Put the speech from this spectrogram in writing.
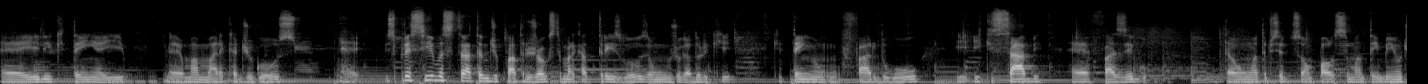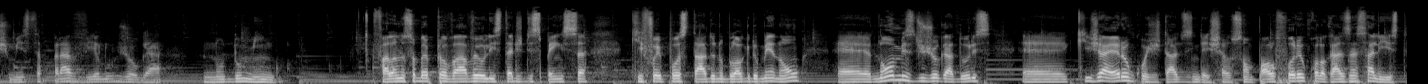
É ele que tem aí é, uma marca de gols é, expressiva se tratando de quatro jogos, ter marcado três gols. É um jogador que, que tem um faro do gol e, e que sabe é, fazer gol. Então a torcida do São Paulo se mantém bem otimista para vê-lo jogar no domingo. Falando sobre a provável lista de dispensa que foi postado no blog do Menon, é, nomes de jogadores é, que já eram cogitados em deixar o São Paulo foram colocados nessa lista.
